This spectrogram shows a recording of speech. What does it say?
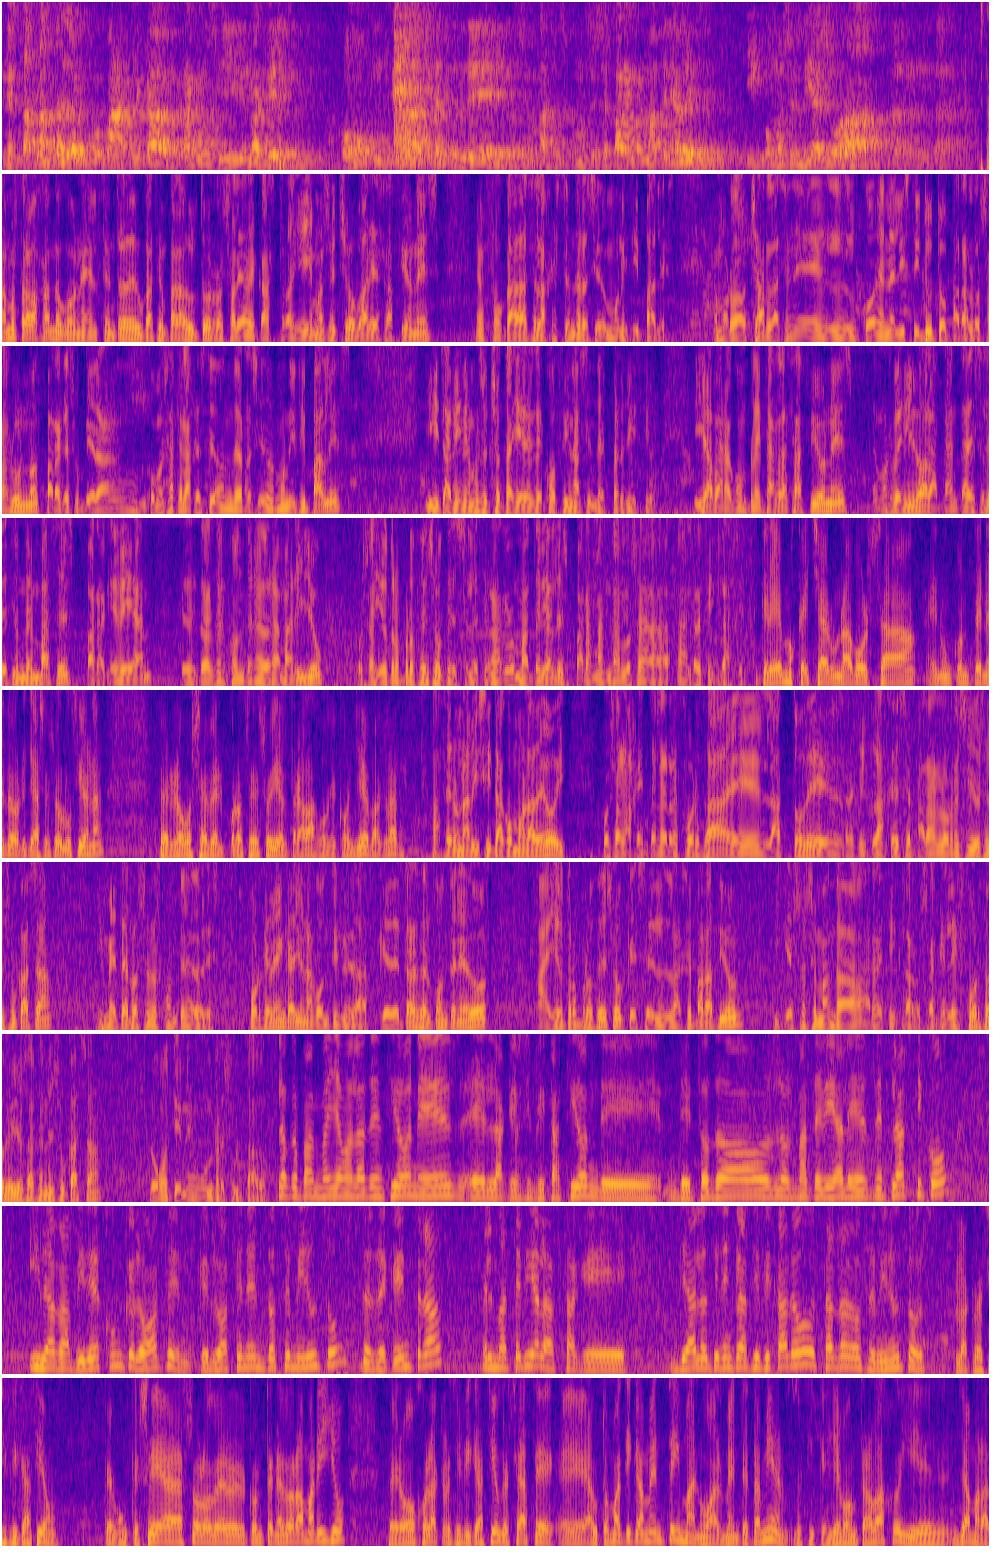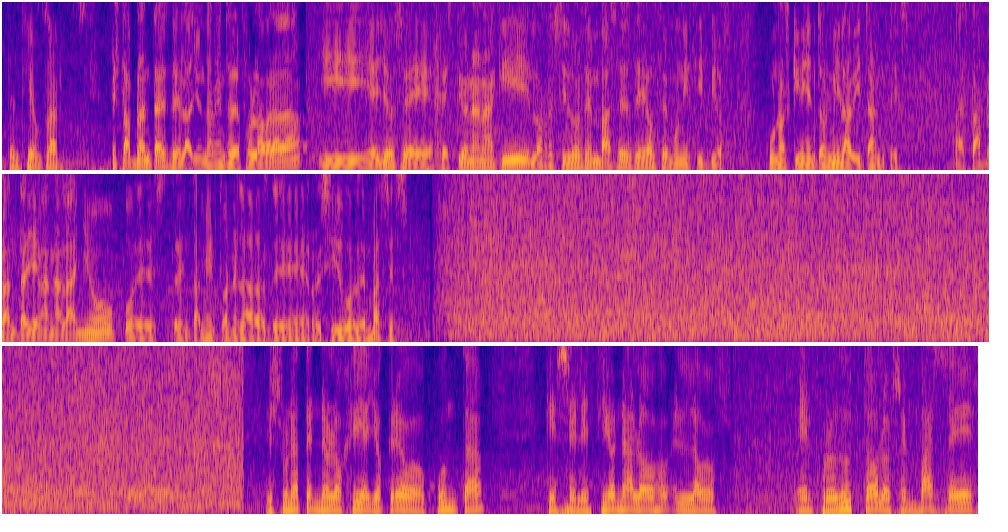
En esta planta ya van a explicar Carlos y Raquel cómo funciona la selección de los envases, cómo se separan los materiales y cómo se envía eso al reciclaje. Estamos trabajando con el Centro de Educación para Adultos Rosalía de Castro. Allí hemos hecho varias acciones enfocadas en la gestión de residuos municipales. Hemos dado charlas en el instituto para los alumnos, para que supieran cómo se hace la gestión de residuos municipales y también hemos hecho talleres de cocina sin desperdicio. Y ya para completar las acciones hemos venido a la planta de selección de envases para que vean que detrás del contenedor amarillo pues hay otro proceso que es seleccionar los materiales para mandarlos al reciclaje. Creemos que echar una bolsa en un contenedor ya se soluciona, pero luego se ve el proceso y el trabajo que conlleva, claro. Hacer una visita como la de hoy, pues a la gente le refuerza el acto del reciclaje, separar los residuos en su casa y meterlos en los contenedores, porque ven que hay una continuidad, que detrás del contenedor hay otro proceso que es la separación y que eso se manda a reciclar, o sea que el esfuerzo que ellos hacen en su casa luego tiene un resultado. Lo que más me llama la atención es eh, la clasificación de, de todos los materiales de plástico y la rapidez con que lo hacen, que lo hacen en 12 minutos desde que entra el material hasta que ya lo tienen clasificado, tarda 12 minutos. La clasificación, que aunque sea solo del contenedor amarillo, pero ojo la clasificación que se hace eh, automáticamente y manualmente también, es decir, que lleva un trabajo y eh, llama la atención, claro. Esta planta es del Ayuntamiento de Fuenlabrada y ellos eh, gestionan aquí los residuos de envases de 11 municipios, unos 500.000 habitantes. A esta planta llegan al año pues 30.000 toneladas de residuos de envases. Es una tecnología, yo creo, punta, que selecciona los, el producto, los envases,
